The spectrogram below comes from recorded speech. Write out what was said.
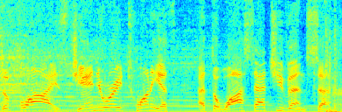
The Flies, January 20th at the Wasatch Event Center.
